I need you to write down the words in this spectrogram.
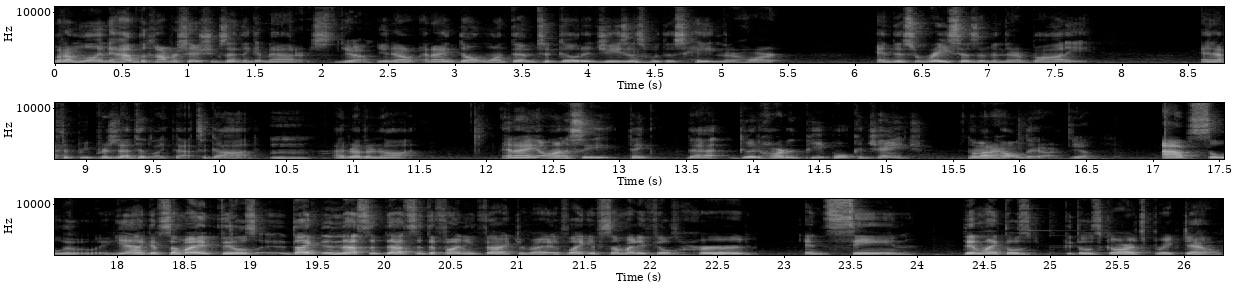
But I'm willing to have the conversation because I think it matters. Yeah. You know, and I don't want them to go to Jesus with this hate in their heart and this racism in their body and have to be presented like that to God. Mm-hmm. I'd rather not. And I honestly think that good hearted people can change no matter how old they are. Yeah. Absolutely. Yeah. Like if somebody feels like and that's the that's the defining factor, right? If like if somebody feels heard and seen, then like those those guards break down.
